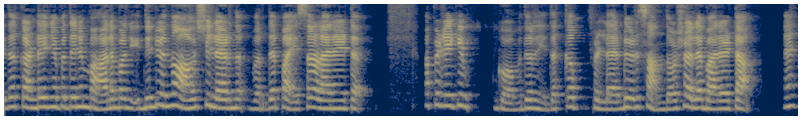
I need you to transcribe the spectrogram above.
ഇതൊക്കെ കണ്ടു കഴിഞ്ഞപ്പോഴത്തേനും ബാലൻ പറഞ്ഞു ഇതിന്റെ ഒന്നും ആവശ്യമില്ലായിരുന്നു. വെറുതെ പൈസ കളയാനായിട്ട്. അപ്പോഴേക്കും ഗോമതി പറഞ്ഞു ഇതൊക്കെ പിള്ളേരുടെ ഒരു സന്തോഷമല്ലേ ബാലേട്ടാ? ഏഹ്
